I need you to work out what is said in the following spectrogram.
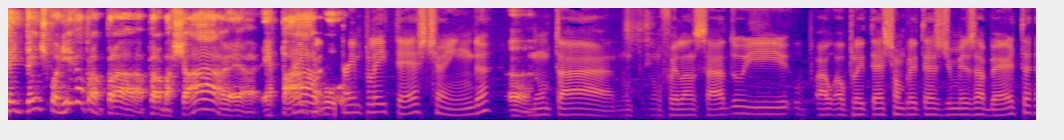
Tem, tem disponível pra, pra, pra baixar? É, é pago? Tá em, tá em playtest ainda. Ah. Não tá. Não, não, foi lançado. E o, o playtest é um playtest de mesa aberta,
